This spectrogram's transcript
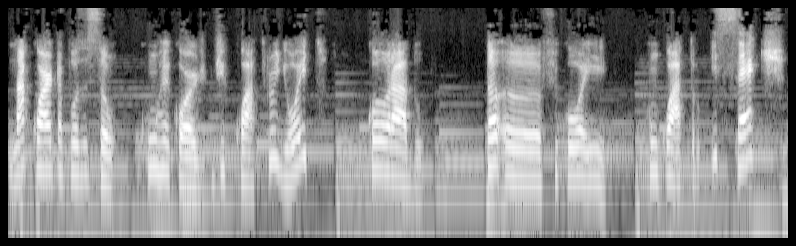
na quarta posição com um recorde de 4 e 8, Colorado uh, ficou aí com 4 e 7.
